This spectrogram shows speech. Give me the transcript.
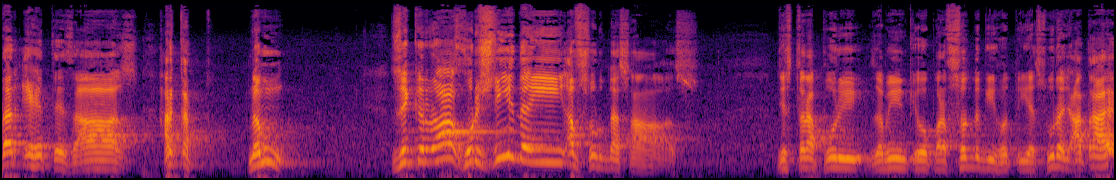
در احتجاج حرکت، نمو۔ ذکر را خورشید افسردہ ساس جس طرح پوری زمین کے اوپر افسردگی ہوتی ہے، سورج آتا ہے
